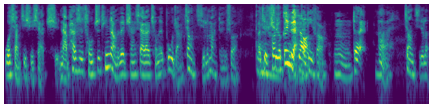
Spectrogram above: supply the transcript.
我想继续下去，哪怕是从支厅长的位置上下来成为部长，降级了嘛，等于说，而且去了更远的地方。嗯，对，啊，降级了。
